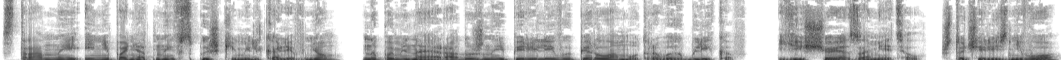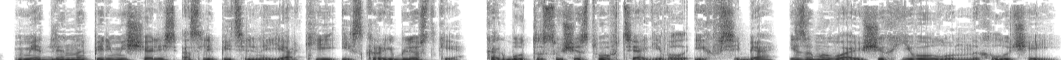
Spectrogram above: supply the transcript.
Странные и непонятные вспышки мелькали в нем, напоминая радужные переливы перламутровых бликов. Еще я заметил, что через него медленно перемещались ослепительно яркие искры и блестки, как будто существо втягивало их в себя из омывающих его лунных лучей.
